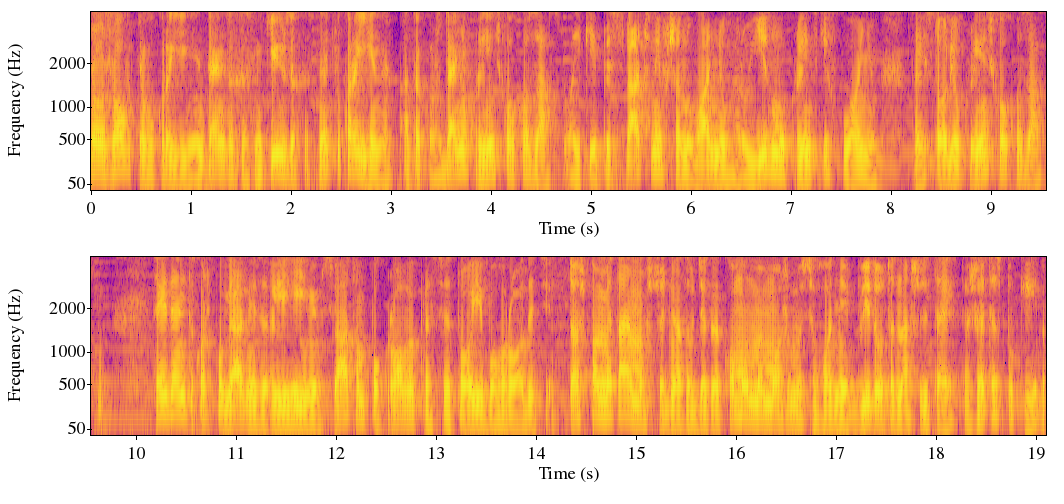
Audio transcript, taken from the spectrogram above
1 жовтня в Україні День захисників і захисниць України, а також День українського козацтва, який присвячений вшануванню героїзму українських воїнів та історії українського козацтва. Цей день також пов'язаний з релігійним святом Покрови Пресвятої Богородиці. Тож пам'ятаємо щодня, завдяки кому ми можемо сьогодні відвідувати наш ліцей та жити спокійно.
